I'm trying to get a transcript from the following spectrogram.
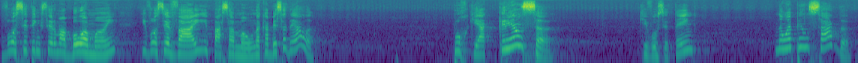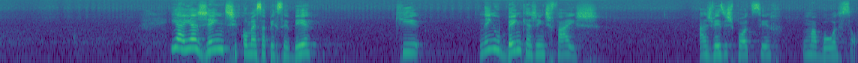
você tem que ser uma boa mãe e você vai e passa a mão na cabeça dela. Porque a crença que você tem não é pensada. E aí a gente começa a perceber que nem o bem que a gente faz, às vezes pode ser uma boa ação.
